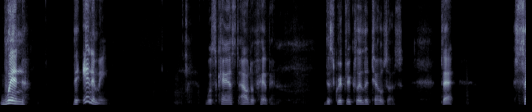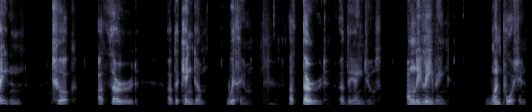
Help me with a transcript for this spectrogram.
When the enemy was cast out of heaven, the scripture clearly tells us that Satan took a third of the kingdom with him, a third of the angels, only leaving one portion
